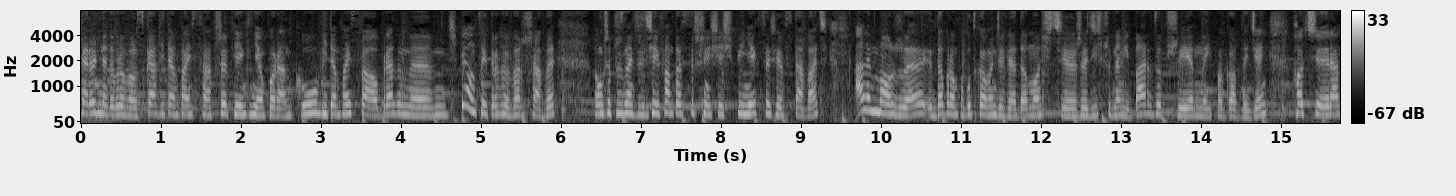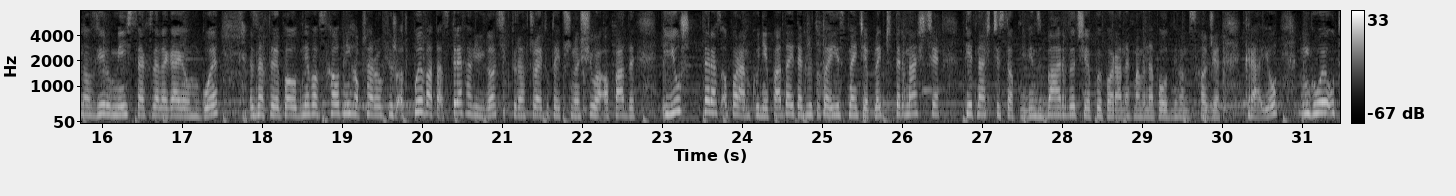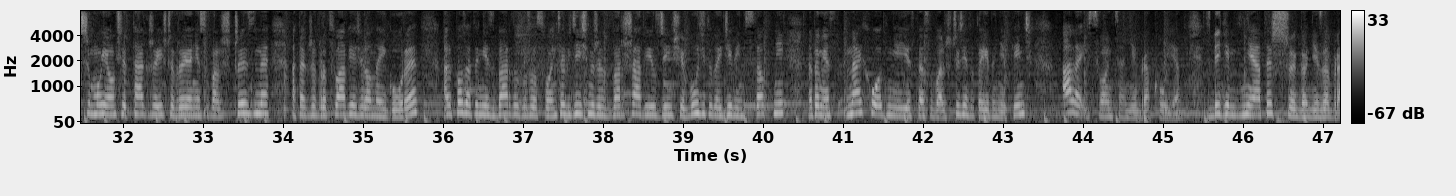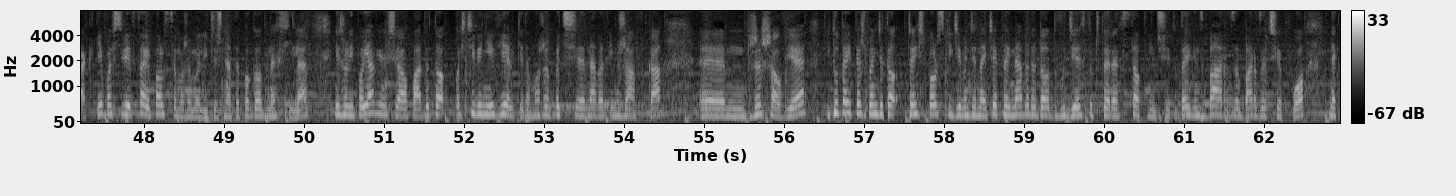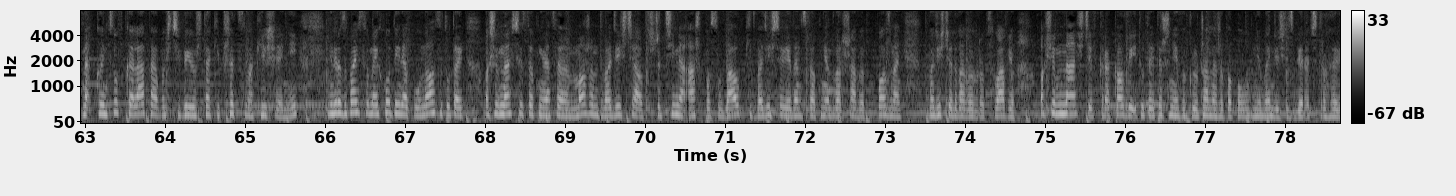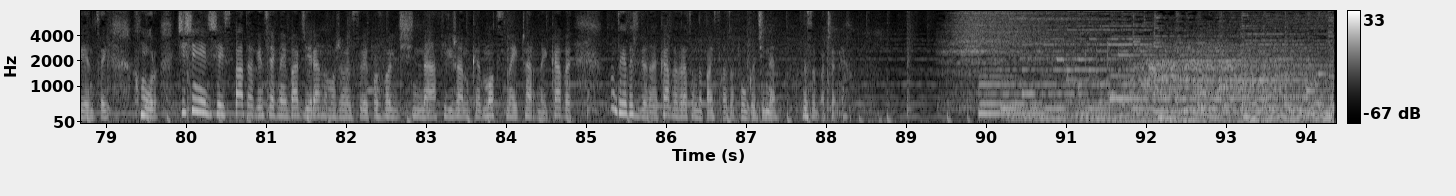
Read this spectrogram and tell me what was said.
Karolina Dobrowolska, witam Państwa przepięknie o poranku. Witam Państwa obrazem em, śpiącej trochę Warszawy. Bo muszę przyznać, że dzisiaj fantastycznie się śpi, nie chce się wstawać, ale może dobrą pobudką będzie wiadomość, że dziś przed nami bardzo przyjemny i pogodny dzień. Choć rano w wielu miejscach zalegają mgły, z południowo-wschodnich obszarów już odpływa ta strefa wilgoci, która wczoraj tutaj przynosiła opady i już teraz o poranku nie pada i także tutaj jest najcieplej, 14-15 stopni, więc bardzo ciepły poranek mamy na południowym wschodzie kraju. Mgły utrzymują się także jeszcze w rejonie Suwalszczyzny, a także Wrocławia, Zielonej Góry, ale poza tym jest bardzo dużo słońca. Widzieliśmy, że w Warszawie już dzień się budzi, tutaj 9 stopni, natomiast najchłodniej jest na Suwalszczyźnie, tutaj jedynie 5, ale i słońca nie brakuje. Z biegiem dnia też go nie zabraknie. Właściwie w całej Polsce możemy liczyć na te pogodne chwile. Jeżeli pojawią się opady, to właściwie niewielkie, to może być nawet i mrzawka w Rzeszowie i tutaj też będzie to część Polski, gdzie będzie najcieplej nawet do 24 stopni dzisiaj tutaj, więc bardzo, bardzo ciepło. Jak na końcówkę lata, właściwie już taki przedsmak jesieni. I drodzy Państwo, najchłodniej na północy, tutaj 18 stopni nad całym morzem, 20 od Szczecina aż po Suwałki, 21 stopni od Warszawy po Poznań, 22 we Wrocławiu, 18 w Krakowie i tutaj też niewykluczone, że po południu będzie się zbierać trochę więcej chmur. Ciśnienie dzisiaj spada, więc jak najbardziej rano możemy sobie pozwolić na filiżankę mocnej czarnej kawy. No to ja też idę na kawę, wracam do Państwa za pół godziny. Do zobaczenia.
